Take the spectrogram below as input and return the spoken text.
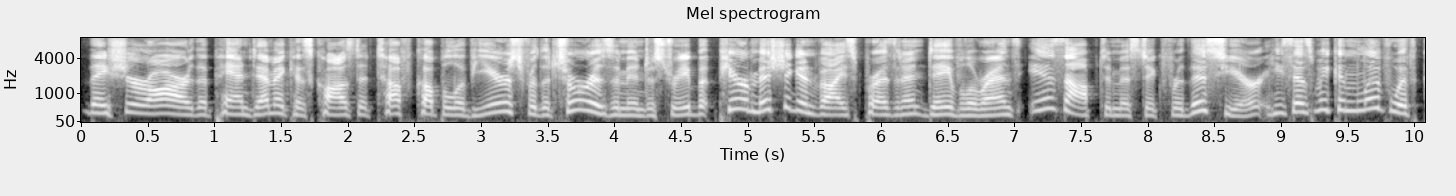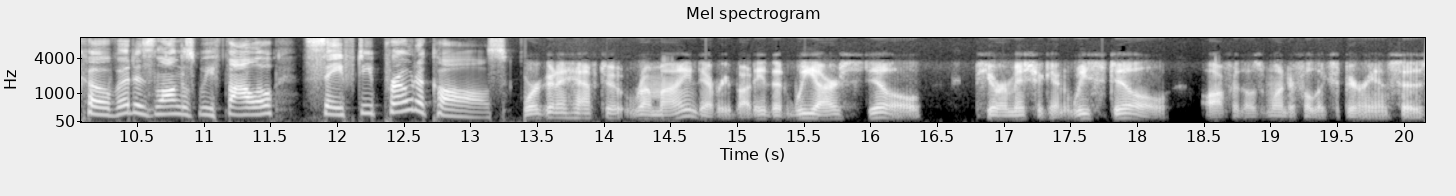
They sure are. The pandemic has caused a tough couple of years for the tourism industry, but Pure Michigan Vice President Dave Lorenz is optimistic for this year. He says we can live with COVID as long as we follow safety protocols. We're going to have to remind everybody that we are still Pure Michigan. We still offer those wonderful experiences.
